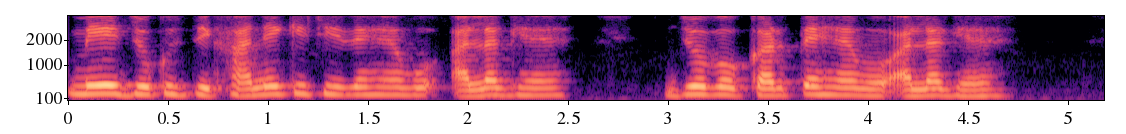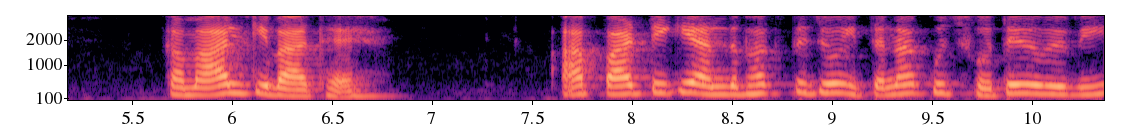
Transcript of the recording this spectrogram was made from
में जो कुछ दिखाने की चीज़ें हैं वो अलग है, जो वो करते हैं वो अलग है। कमाल की बात है। आप पार्टी के अंधभक्त जो इतना कुछ होते हुए भी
